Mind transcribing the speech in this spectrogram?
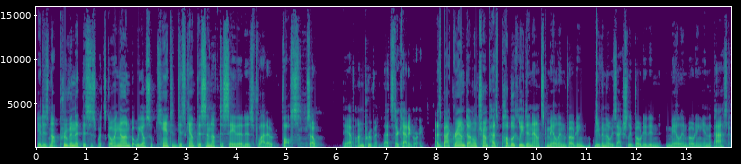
It is not proven that this is what's going on, but we also can't discount this enough to say that it is flat out false. So they have unproven. That's their category. As background, Donald Trump has publicly denounced mail in voting, even though he's actually voted in mail in voting in the past.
